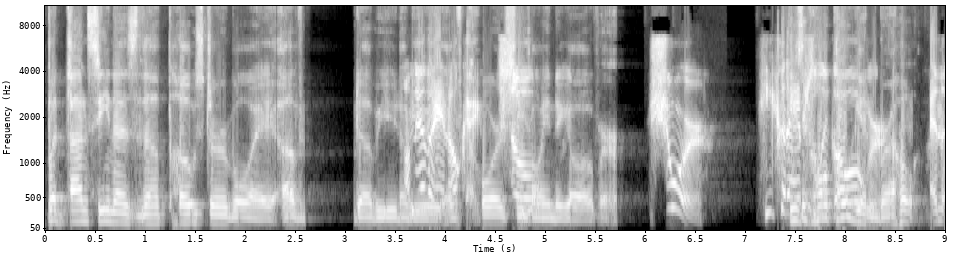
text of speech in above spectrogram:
But John Cena is the poster boy of WWE. On the other hand, of okay, course so- he's going to go over. Sure, he could He's absolutely Hulk go Hogan, over. bro. And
